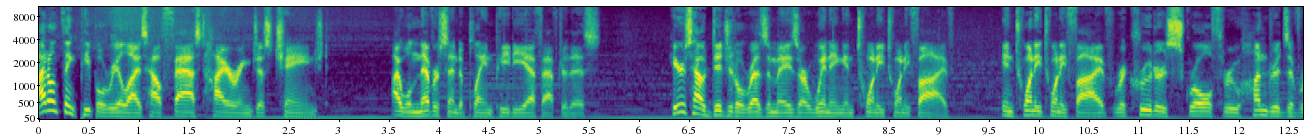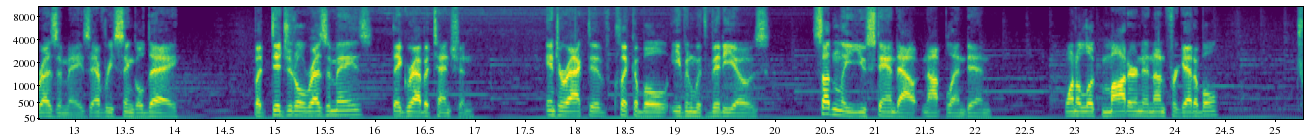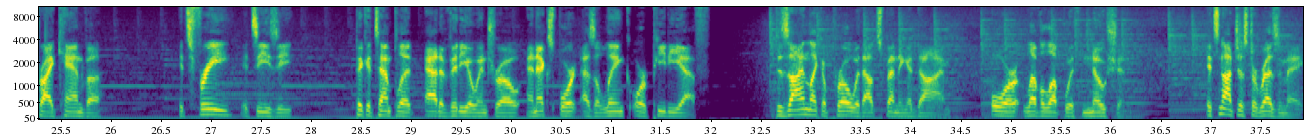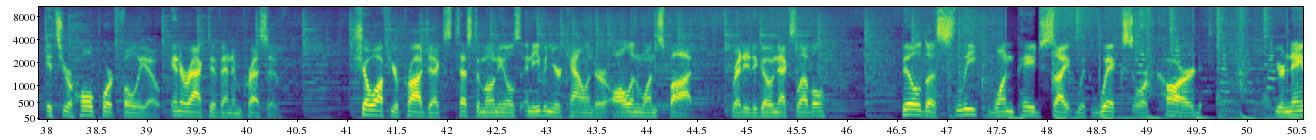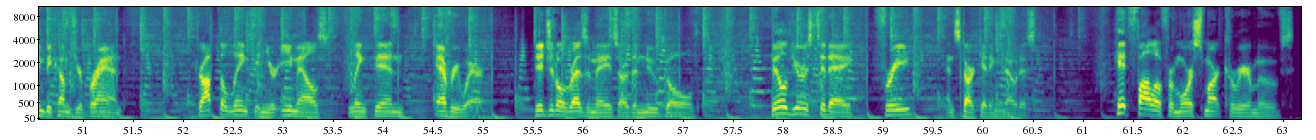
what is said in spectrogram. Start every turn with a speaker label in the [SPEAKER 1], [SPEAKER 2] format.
[SPEAKER 1] I don't think people realize how fast hiring just changed. I will never send a plain PDF after this. Here's how digital resumes are winning in 2025. In 2025, recruiters scroll through hundreds of resumes every single day. But digital resumes, they grab attention. Interactive, clickable, even with videos. Suddenly you stand out, not blend in. Want to look modern and unforgettable? Try Canva. It's free, it's easy. Pick a template, add a video intro, and export as a link or PDF. Design like a pro without spending a dime. Or level up with Notion. It's not just a resume, it's your whole portfolio, interactive and impressive. Show off your projects, testimonials, and even your calendar all in one spot. Ready to go next level? Build a sleek one-page site with Wix or Carrd. Your name becomes your brand. Drop the link in your emails, LinkedIn, everywhere. Digital resumes are the new gold. Build yours today, free, and start getting noticed. Hit follow for more smart career moves.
